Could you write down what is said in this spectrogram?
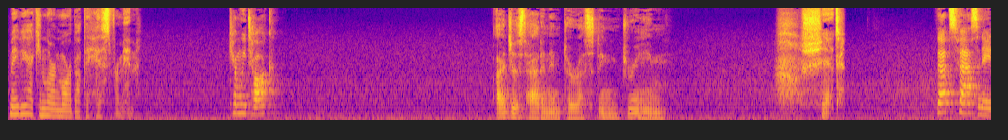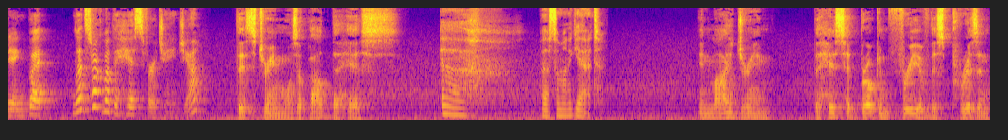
Maybe I can learn more about the hiss from him. Can we talk? I just had an interesting dream. Shit. That's fascinating, but let's talk about the hiss for a change, yeah? This dream was about the hiss. Uh, best I'm gonna get. In my dream, the hiss had broken free of this prison,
